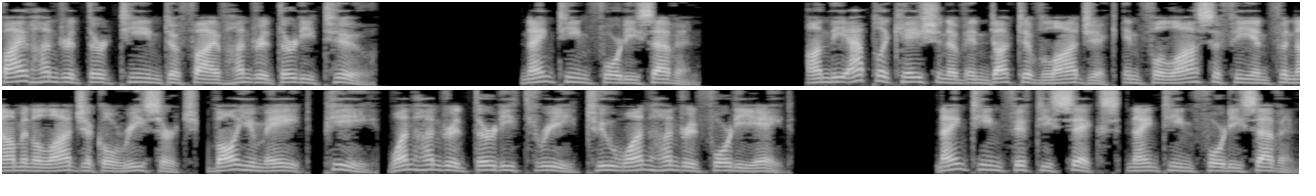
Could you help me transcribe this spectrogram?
513–532 1947. On the Application of Inductive Logic in Philosophy and Phenomenological Research, Volume 8, p. 133–148 1956–1947.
